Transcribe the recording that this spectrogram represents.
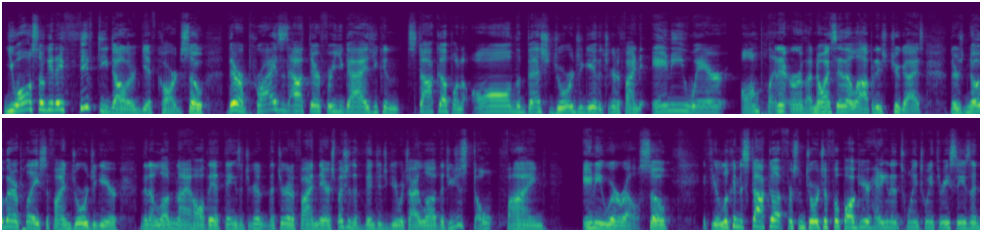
you also get a $50 gift card. So there are prizes out there for you guys. You can stock up on all the best Georgia gear that you're going to find anywhere on planet Earth. I know I say that a lot, but it's true, guys. There's no better place to find Georgia gear than Alumni Hall. They have things that you're gonna, that you're going to find there, especially the vintage gear, which I love, that you just don't find anywhere else. So if you're looking to stock up for some Georgia football gear heading into the 2023 season,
